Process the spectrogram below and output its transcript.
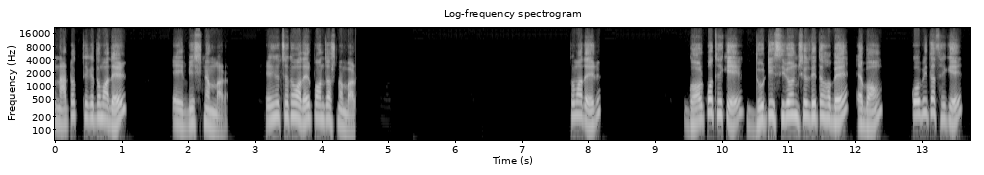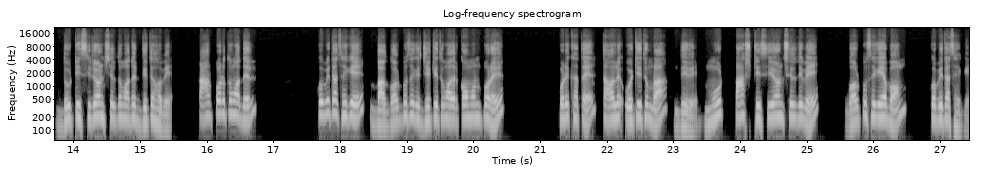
নাটক থেকে তোমাদের এই বিশ নম্বর। এই হচ্ছে তোমাদের পঞ্চাশ নম্বর। তোমাদের গল্প থেকে দুটি সৃজনশীল দিতে হবে এবং কবিতা থেকে দুটি সৃজনশীল তোমাদের দিতে হবে। তারপরে তোমাদের কবিতা থেকে বা গল্প থেকে যেটি তোমাদের কমন পড়ে পরীক্ষাতে, তাহলে ওইটি তোমরা দেবে। মোট পাঁচটি সৃজনশীল দিবে গল্প থেকে এবং কবিতা থেকে।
